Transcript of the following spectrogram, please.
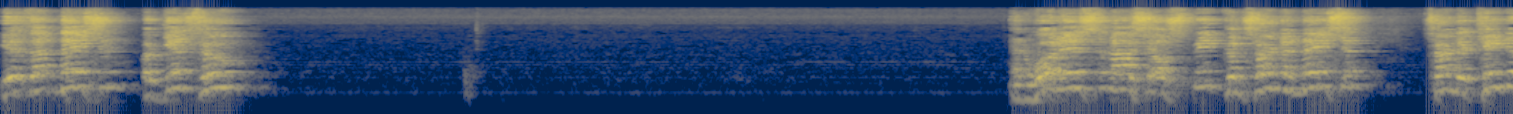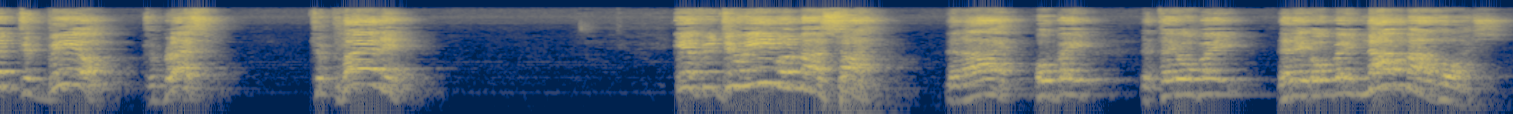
Yet that nation against whom And what instant I shall speak concerning the nation, concerning the kingdom to build, to bless, to plant it. If it do evil in my sight, that I obey, that they obey, that they obey not my voice,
